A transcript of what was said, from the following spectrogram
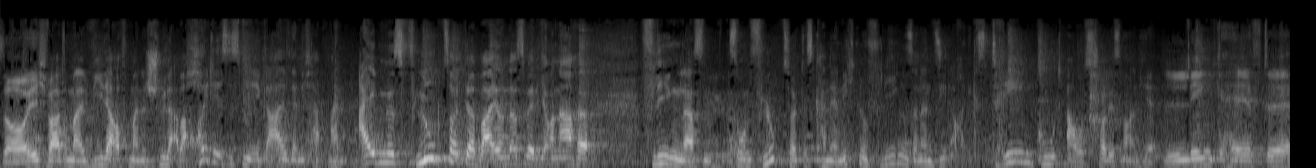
So, ich warte mal wieder auf meine Schüler, aber heute ist es mir egal, denn ich habe mein eigenes Flugzeug dabei und das werde ich auch nachher fliegen lassen. So ein Flugzeug, das kann ja nicht nur fliegen, sondern sieht auch extrem gut aus. Schau dir das mal an hier. Linke Hälfte,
